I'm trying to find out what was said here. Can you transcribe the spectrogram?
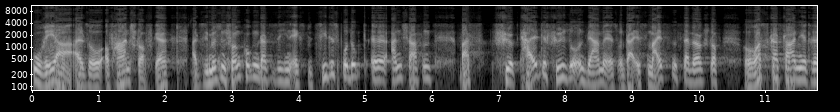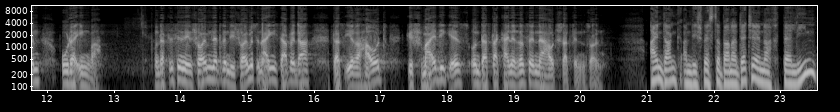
Urea, also auf Harnstoff. Gell? Also Sie müssen schon gucken, dass Sie sich ein explizites Produkt äh, anschaffen, was für kalte Füße und Wärme ist. Und da ist meistens der Wirkstoff Rostkastanie drin oder Ingwer. Und das ist in den Schäumen nicht drin. Die Schäume sind eigentlich dafür da, dass Ihre Haut geschmeidig ist und dass da keine Risse in der Haut stattfinden sollen. Ein Dank an die Schwester Bernadette nach Berlin.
